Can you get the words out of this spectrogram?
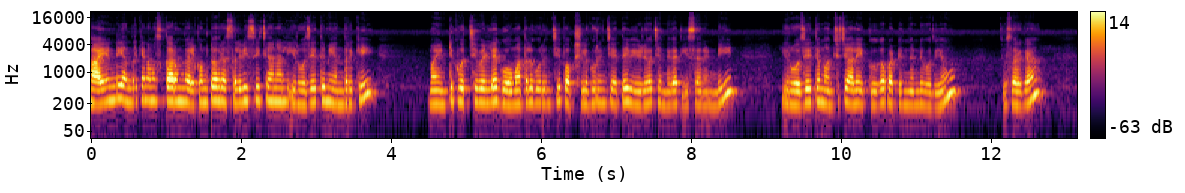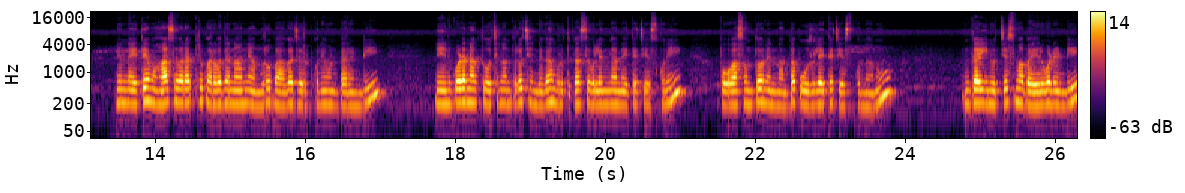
హాయ్ అండి అందరికీ నమస్కారం. Welcome to our SLVC channel. ఈరోజైతే మీ అందరికీ మా ఇంటికి వచ్చి వెళ్ళే గోమాతల గురించి పక్షుల గురించి అయితే వీడియో చిన్నగా తీశానండి. ఈరోజైతే మంచు చాలా ఎక్కువగా పట్టిందండి ఉదయం. చూసారుగా? నిన్నైతే మహాశివరాత్రి పర్వదినాన్ని అందరూ బాగా జరుపుకునే ఉంటారండి. నేను కూడా నాకు తోచినంతలో చిన్నగా మృతికా శివలింగాన్ని అయితే చేసుకుని ఉపవాసంతో నిన్నంతా పూజలు అయితే చేసుకున్నాను. ఇంకా ఈయన వచ్చేసి మా భైరవుడండి.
